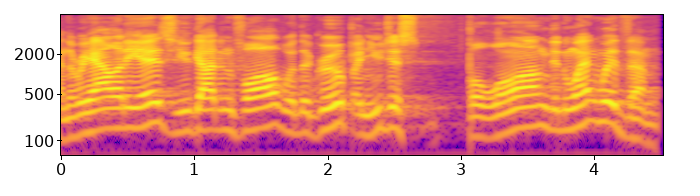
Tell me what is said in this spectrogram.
and the reality is you got involved with the group and you just belonged and went with them.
